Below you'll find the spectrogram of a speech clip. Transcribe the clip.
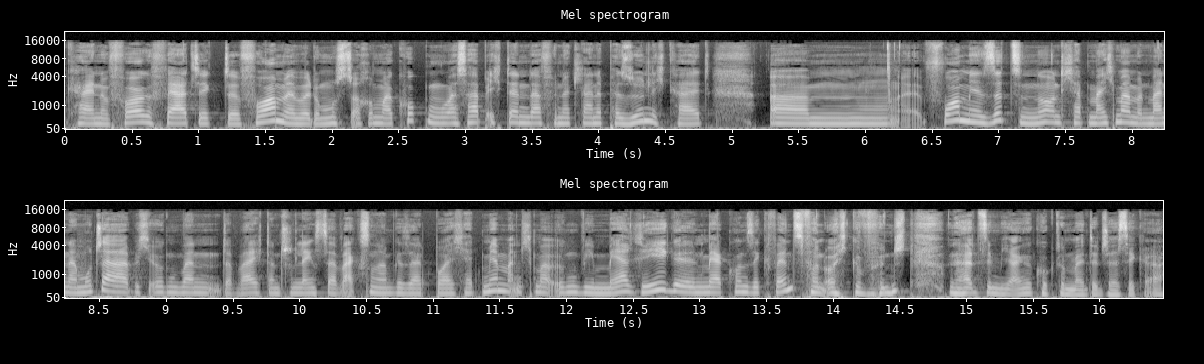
keine vorgefertigte Formel, weil du musst auch immer gucken, was habe ich denn da für eine kleine Persönlichkeit ähm, vor mir sitzen. Ne? Und ich habe manchmal mit meiner Mutter, habe ich irgendwann, da war ich dann schon längst erwachsen und habe gesagt, boah, ich hätte mir manchmal irgendwie mehr Regeln, mehr Konsequenz von euch gewünscht. Und dann hat sie mich angeguckt und meinte, Jessica,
